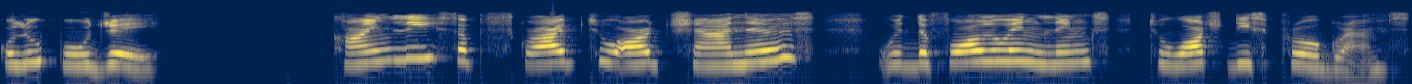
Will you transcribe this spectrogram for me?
Kolupoje. Kindly subscribe to our channels with the following links to watch these programs.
